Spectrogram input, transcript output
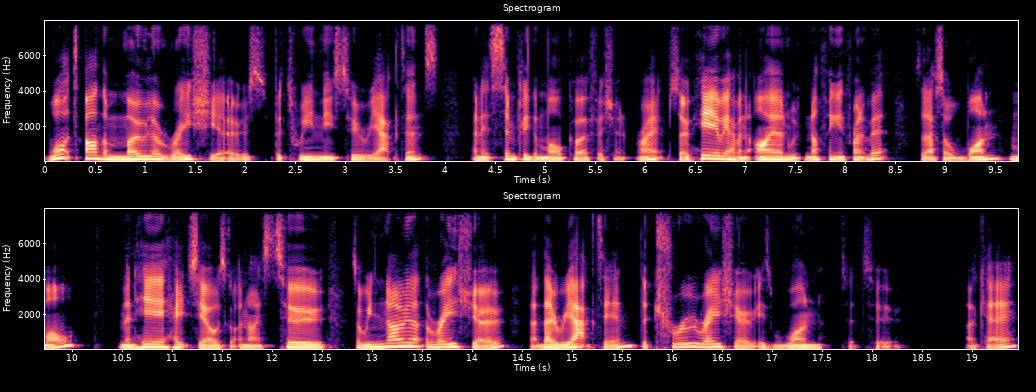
what are the molar ratios between these two reactants? And it's simply the mole coefficient, right? So here we have an iron with nothing in front of it. So that's a 1 mole. And then here HCl has got a nice 2. So we know that the ratio that they react in, the true ratio is 1 to 2. Okay?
